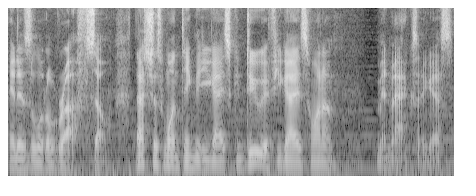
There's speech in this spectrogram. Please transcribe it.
it is a little rough. So that's just one thing that you guys can do if you guys want to min-max, I guess.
